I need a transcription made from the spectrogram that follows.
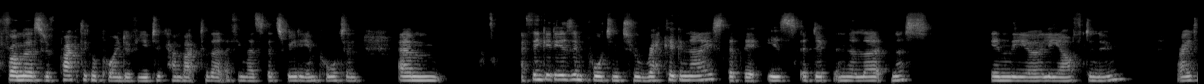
from a sort of practical point of view, to come back to that, I think that's that's really important. Um, I think it is important to recognize that there is a dip in alertness in the early afternoon right?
